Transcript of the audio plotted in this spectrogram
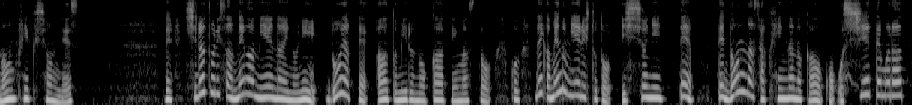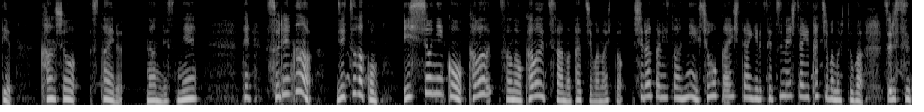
ノンフィクションです。で白鳥さん目が見えないのにどうやってアート見るのかって言いますとこう何か目の見える人と一緒に行ってでどんな作品なのかをこう教えてもらうっていう鑑賞スタイルなんですね。でそれが実はこう一緒にこう川その川内さんの立場の人白鳥さんに紹介してあげる説明してあげる立場の人がそれすっ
